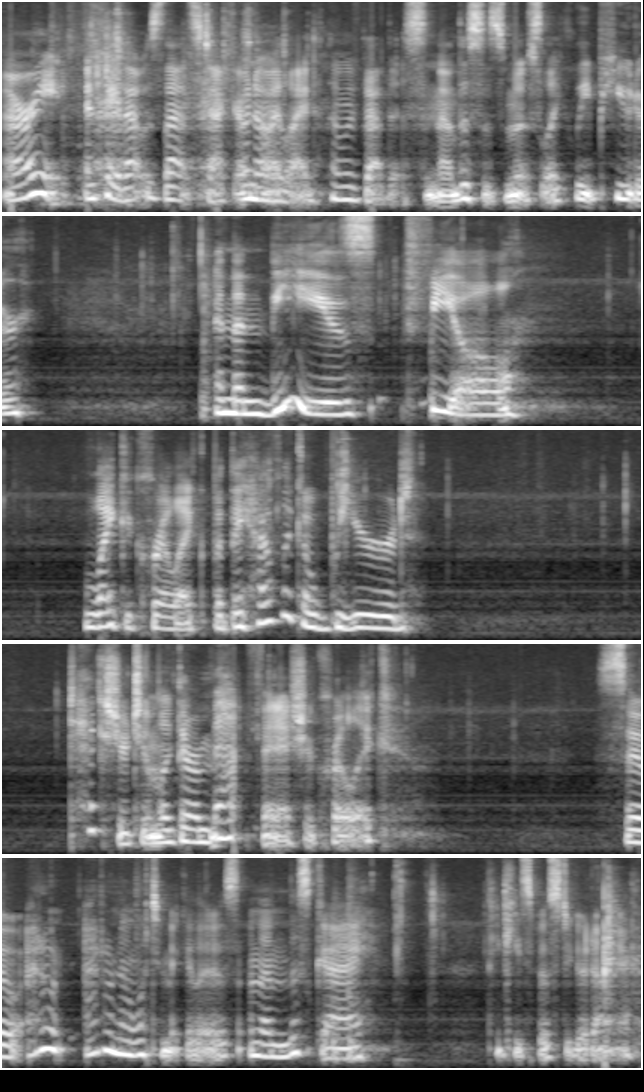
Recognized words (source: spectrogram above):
All right, okay, that was that stack. Oh no, I lied. Then we've got this. Now this is most likely pewter. And then these feel like acrylic, but they have like a weird texture to them. Like they're a matte finish acrylic. So I don't I don't know what to make of those. And then this guy, I think he's supposed to go down there.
